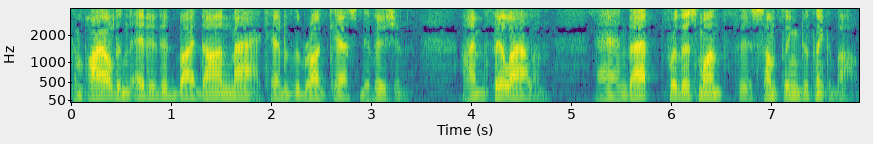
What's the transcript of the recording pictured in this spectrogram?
compiled and edited by Don Mack, head of the broadcast division. I'm Phil Allen, and that for this month is something to think about.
